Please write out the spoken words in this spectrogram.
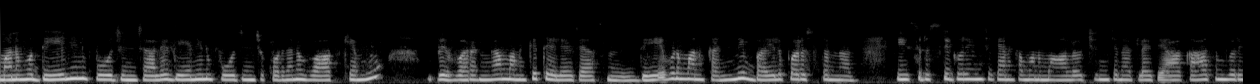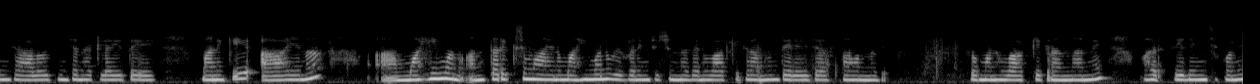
మనము దేనిని పూజించాలి దేనిని పూజించకూడదని వాక్యము వివరంగా మనకి తెలియజేస్తుంది. దేవుడు మనకు అన్ని బయలుపరుస్తున్నాడు. ఈ సృష్టి గురించి కనుక మనం ఆలోచించినట్లయితే ఆకాశం గురించి ఆలోచించినట్లయితే మనకి ఆయన మహిమను అంతరిక్షం ఆయన మహిమను వివరించుచున్నదని వాక్య గ్రంథం తెలియజేస్తా ఉన్నది. సో మనం వాక్య గ్రంథాన్ని పరిశీలించుకొని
